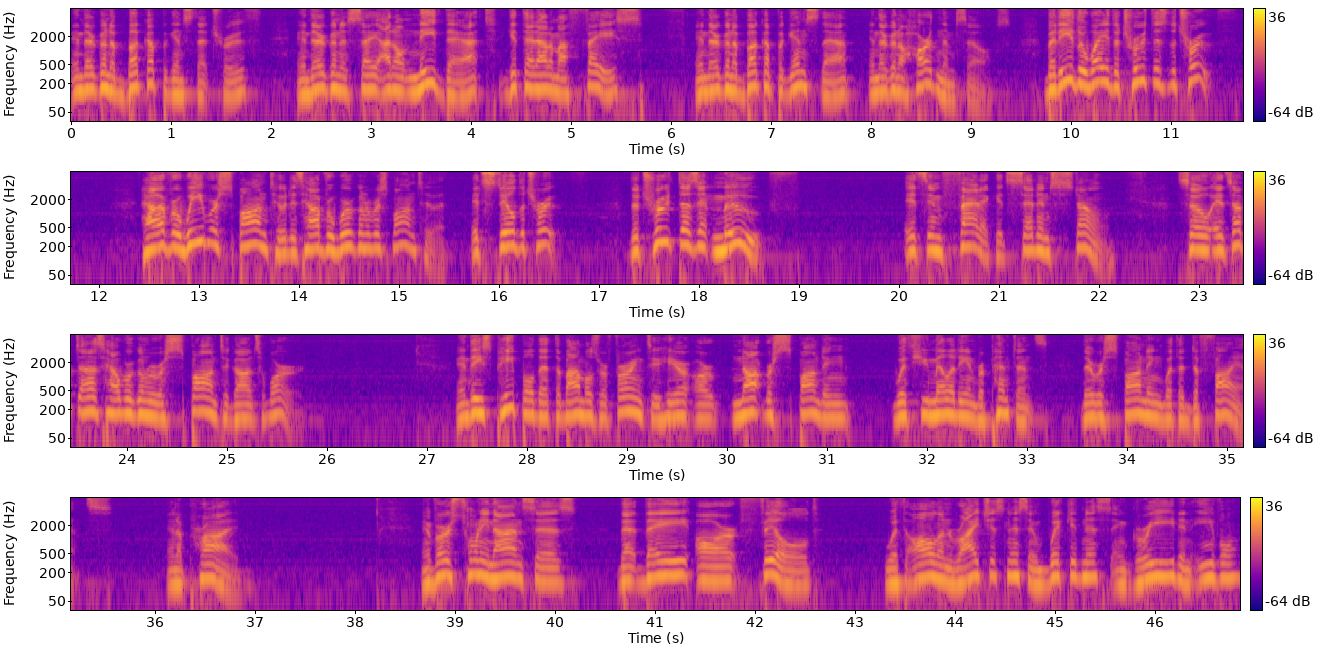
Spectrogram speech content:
and they're going to buck up against that truth, and they're going to say, I don't need that, get that out of my face, and they're going to buck up against that, and they're going to harden themselves. But either way, the truth is the truth. However, we respond to it is however we're going to respond to it. It's still the truth. The truth doesn't move. It's emphatic, it's set in stone. So it's up to us how we're going to respond to God's word. And these people that the Bible's referring to here are not responding with humility and repentance, they're responding with a defiance and a pride. And verse 29 says that they are filled with all unrighteousness and wickedness and greed and evil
